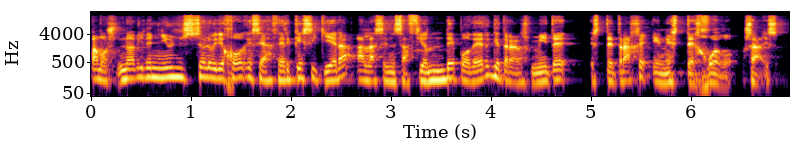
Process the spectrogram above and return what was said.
vamos, no ha habido ni un solo videojuego que se acerque siquiera a la sensación de poder que transmite este traje en este juego. O sea, es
